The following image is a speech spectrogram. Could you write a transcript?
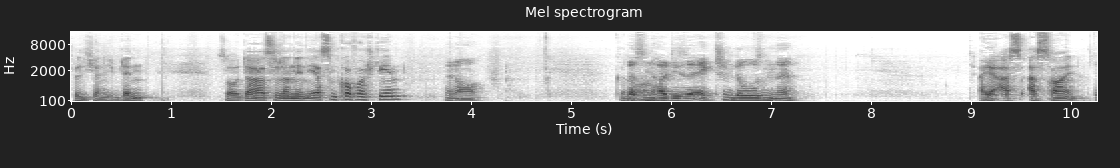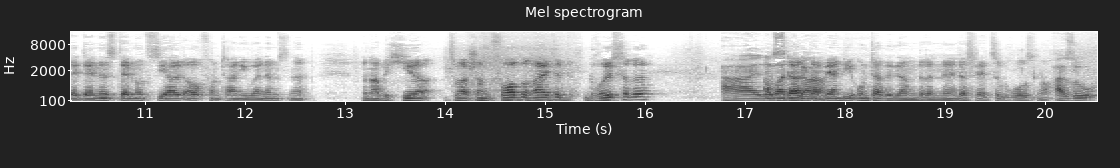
Will ich ja nicht blenden. So, da hast du dann den ersten Koffer stehen. Genau. Genau. Das sind halt diese Action-Dosen, ne? Ah ja, Ast, Ast rein. Der Dennis, der nutzt die halt auch von Tiny Venoms, ne? Dann habe ich hier zwar schon vorbereitet, größere, Alles aber da, klar. da wären die untergegangen drin, ne? Das wäre zu groß noch. also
